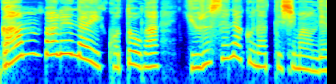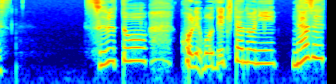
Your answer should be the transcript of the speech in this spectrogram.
頑張れないことが許せなくなってしまうんです。すると、これもできたのになぜ？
